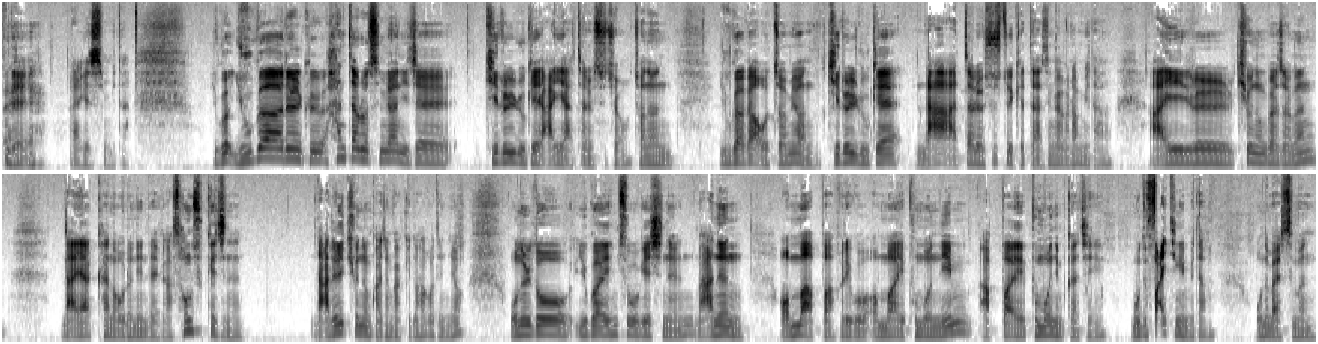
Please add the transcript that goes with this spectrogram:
네. 네. 알겠습니다. 육아, 육아를 그 한자로 쓰면 이제 기를 육에 아이 야자를 쓰죠. 저는 육아가 어쩌면 길을 육에 나 아자를 쓸 수도 있겠다는 생각을 합니다. 아이를 키우는 과정은 나약한 어른인 내가 성숙해지는 나를 키우는 과정 같기도 하거든요. 오늘도 육아에 힘쓰고 계시는 많은 엄마 아빠 그리고 엄마의 부모님, 아빠의 부모님까지 모두 파이팅입니다. 오늘 말씀은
